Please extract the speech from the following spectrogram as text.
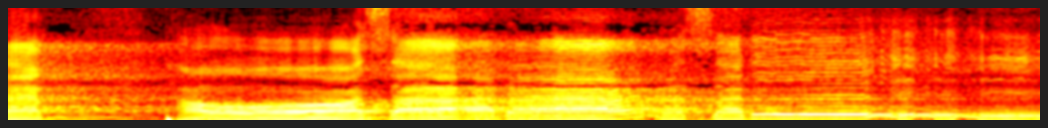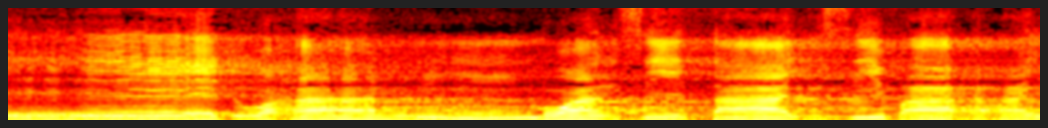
นับเท่า วาย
